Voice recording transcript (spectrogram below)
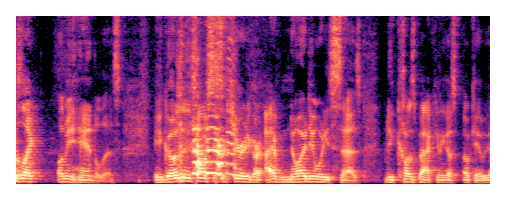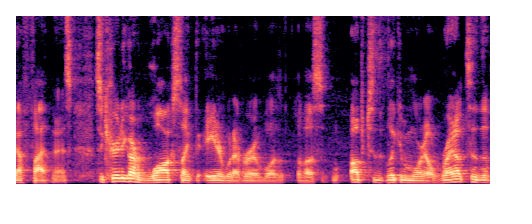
was like, let me handle this. He goes and he talks to the security guard. I have no idea what he says, but he comes back and he goes, okay, we got five minutes. Security guard walks like the eight or whatever it was of us up to the Lincoln Memorial, right up to the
